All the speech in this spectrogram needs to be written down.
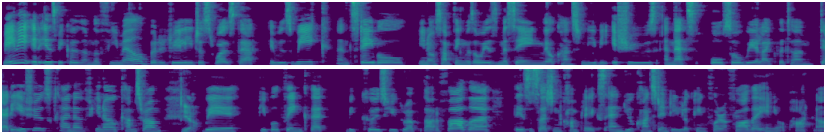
maybe it is because I'm the female, but it really just was that it was weak and stable. You know, something was always missing. There'll constantly be issues. And that's also where like the term daddy issues kind of, you know, comes from. Yeah. Where people think that because you grew up without a father, there's a certain complex and you're constantly looking for a father in your partner.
